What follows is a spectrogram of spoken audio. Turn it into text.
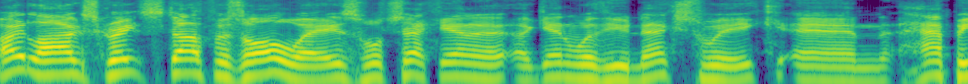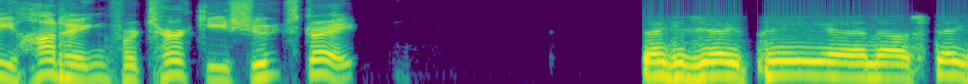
All right, Logs, great stuff as always. We'll check in uh, again with you next week and happy hunting for turkey. Shoot straight. Thank you, JP, and uh, stay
